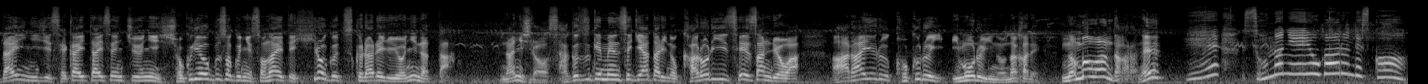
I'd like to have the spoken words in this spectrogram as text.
第二次世界大戦中に食料不足に備えて広く作られるようになった。何しろ作付け面積あたりのカロリー生産量はあらゆる穀類芋類の中でナンバーワンだからね。えー、そんなに栄養があるんですか？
